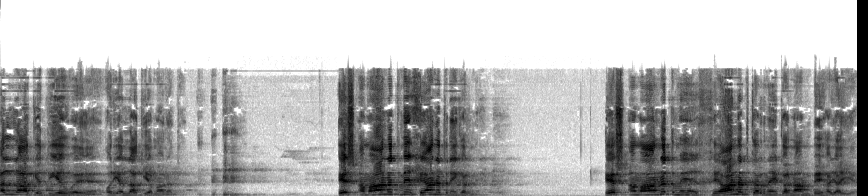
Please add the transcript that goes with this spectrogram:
اللہ کے دیے ہوئے ہیں اور یہ اللہ کی امانت ہے۔ اس امانت میں خیانت نہیں کرنی۔ اس امانت میں خیانت کرنے کا نام بے حیائی ہے۔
